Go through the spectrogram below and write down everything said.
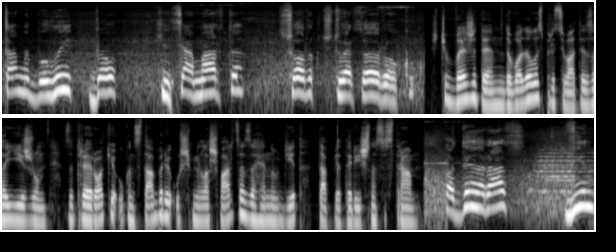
Там ми були до кінця марта 44-го року. Щоб вижити, доводилось працювати за їжу. За три роки у концтаборі у Шміла Шварца загинув дід та п'ятирічна сестра. Один раз він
